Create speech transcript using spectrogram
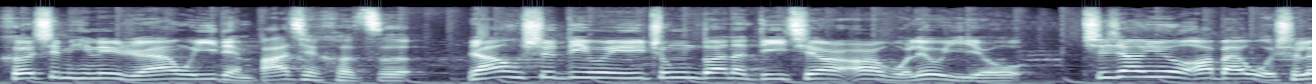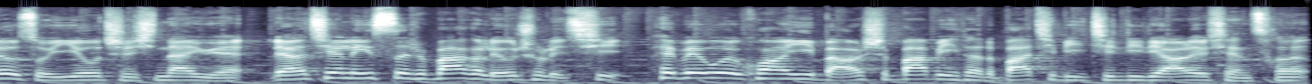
核心频率仍然为一点八 G 赫兹。然后是定位于终端的 DG2 二五六 EU，其将拥有二百五十六组 EU 执行单元，两千零四十八个流处理器，配备位宽一百二十八 bit 的八 GB GDDR6 显存，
